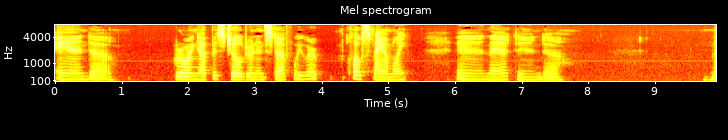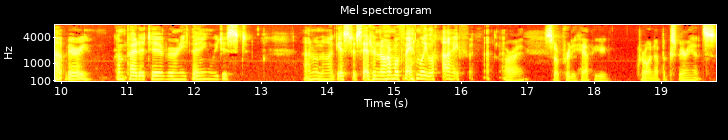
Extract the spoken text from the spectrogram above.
and uh, growing up as children and stuff, we were close family and that, and uh, not very competitive or anything. We just I don't know. I guess just had a normal family life. All right. So pretty happy growing up experience.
